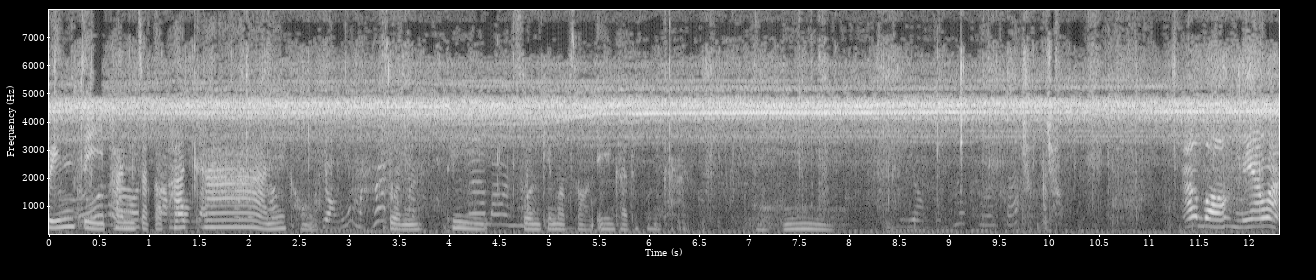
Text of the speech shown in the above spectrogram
ริ้นจีพันจักรพรรดิค่ะนี่ของส่วนที่ส่วนเกมอับสอนเองค่ะทุกคนค่ะนี่ชมเอาบ่แมวอะ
